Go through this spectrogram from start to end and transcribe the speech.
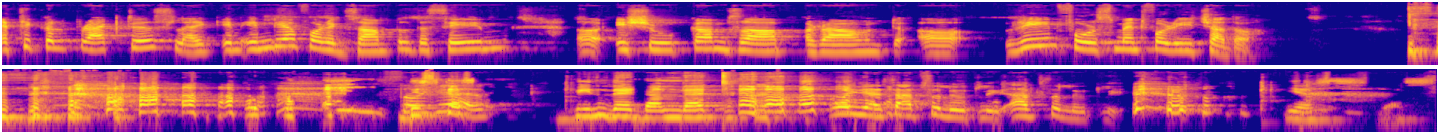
ethical practice. Like in India, for example, the same uh, issue comes up around uh, reinforcement for each other. so, Discuss. yes. Been there, done that. Oh, yes, absolutely. Absolutely. yes, yes.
